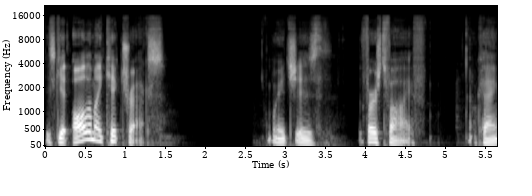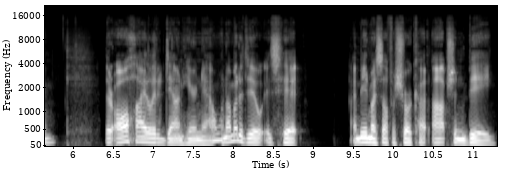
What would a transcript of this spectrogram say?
is get all of my kick tracks, which is the first five. Okay. They're all highlighted down here now. What I'm going to do is hit, I made myself a shortcut, Option B,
